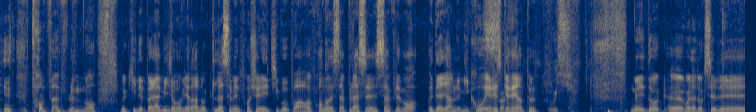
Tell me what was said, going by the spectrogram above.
Probablement. Donc il n'est pas là, mais il reviendra donc la semaine prochaine et Thibaut pourra reprendre sa place euh, simplement derrière le micro et respirer un peu. Oui. Mais donc euh, voilà, donc c'est le,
